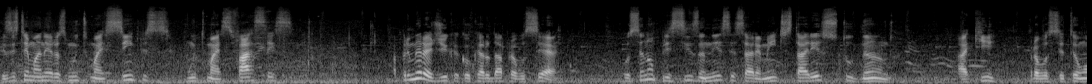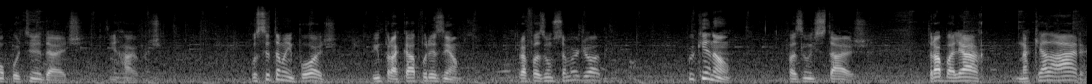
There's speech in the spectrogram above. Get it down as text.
Existem maneiras muito mais simples, muito mais fáceis a primeira dica que eu quero dar para você é: você não precisa necessariamente estar estudando aqui para você ter uma oportunidade em Harvard. Você também pode vir para cá, por exemplo, para fazer um summer job. Por que não? Fazer um estágio, trabalhar naquela área,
